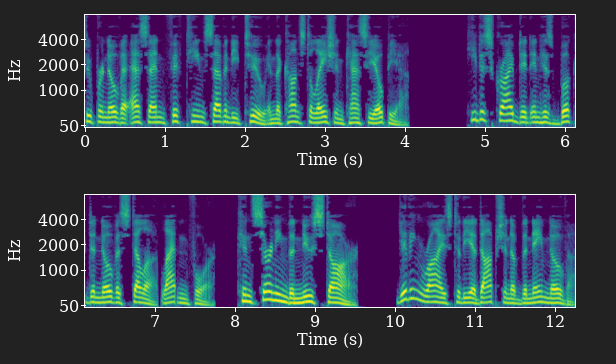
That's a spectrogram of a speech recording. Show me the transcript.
supernova SN 1572 in the constellation Cassiopeia. He described it in his book De Nova Stella Latin for «concerning the new star», giving rise to the adoption of the name nova.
